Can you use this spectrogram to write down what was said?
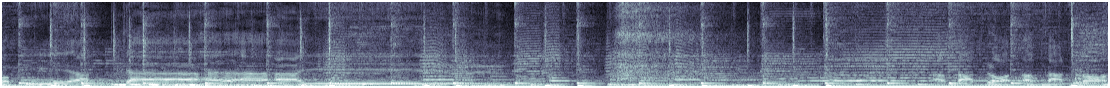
็เปลี่ยนใจอากาศร้อนอากาศร้อน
